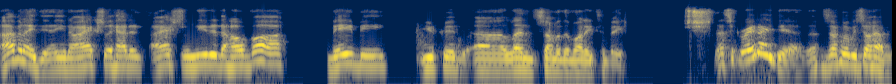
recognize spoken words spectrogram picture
I have an idea. You know, I actually had it. I actually needed a halva. Maybe you could uh, lend some of the money to me." That's a great idea. That's not going to be so happy.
